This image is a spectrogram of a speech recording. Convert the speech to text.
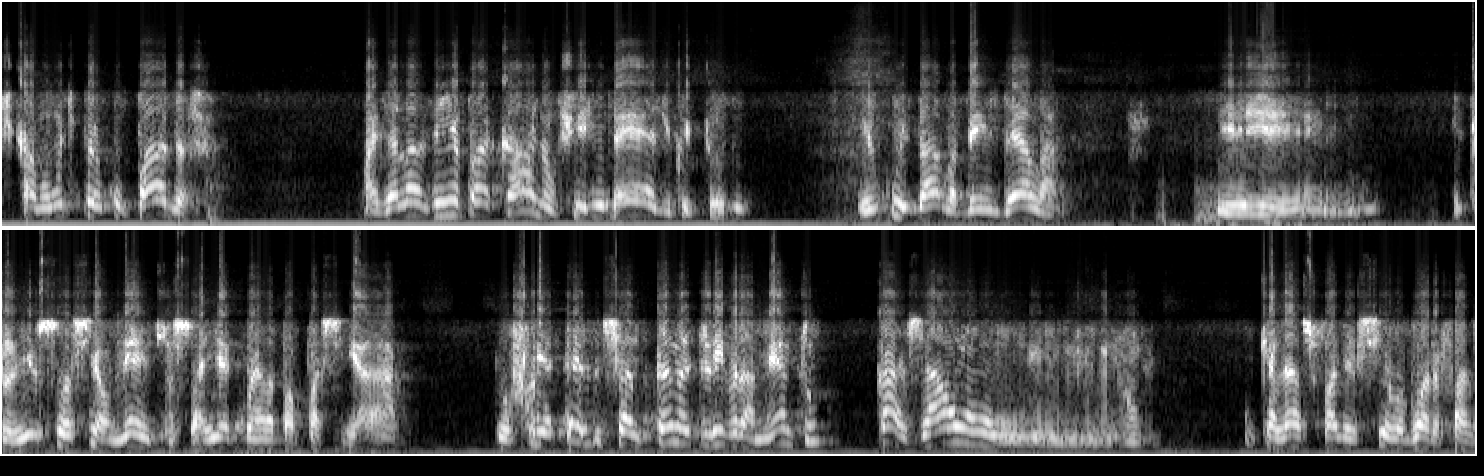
ficavam muito preocupadas. Mas ela vinha para cá, num filho médico e tudo. Eu cuidava bem dela. E, inclusive socialmente, eu saía com ela para passear. Eu fui até Santana de Livramento casar um, um que aliás faleceu agora faz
